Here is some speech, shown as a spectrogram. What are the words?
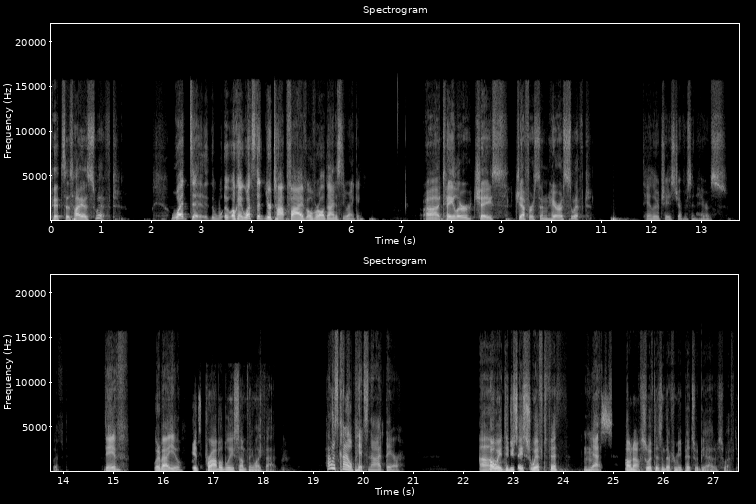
Pitts as high as Swift. what? Uh, okay, what's the your top five overall dynasty ranking? Uh, Taylor, Chase, Jefferson, Harris, Swift. Taylor, Chase, Jefferson, Harris, Swift. Dave, what about you? It's probably something like that. How is Kyle Pitts not there? oh wait, Um, did you say Swift fifth? Mhm. Yes. Oh no, Swift isn't there for me. Pitts would be ahead of Swift,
